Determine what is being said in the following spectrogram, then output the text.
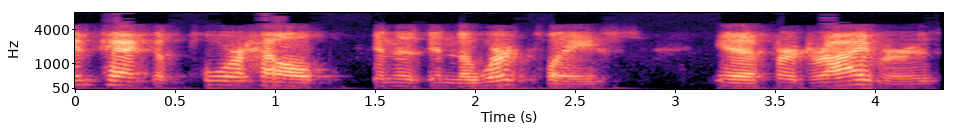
impact of poor health in the in the workplace uh, for drivers.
